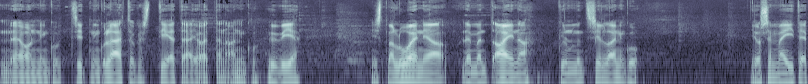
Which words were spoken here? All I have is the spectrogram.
ne on niinku, sit niinku lähtökohtaisesti tietää jo, että nämä on niinku hyviä. Niin sit mä luen ja en mä nyt aina, kyllä mä sillä niinku, jos en mä itse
